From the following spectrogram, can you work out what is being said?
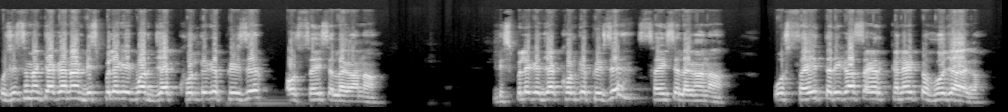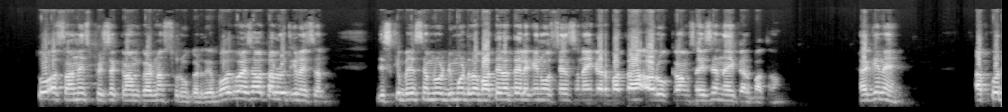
उसी समय क्या करना डिस्प्ले के एक बार जैक खोल करके फिर से और सही से लगाना। डिस्प्ले के जैक खोल के फिर से सही से लगाना। वो सही तरीका से अगर कनेक्ट हो जाएगा तो आसानी से फिर से काम करना शुरू कर देगा। बहुत बार ऐसा होता है लूज कनेक्शन जिसकी वजह से हम लोग रिमोट दबाते रहते हैं, लेकिन वो सेंस नहीं कर पाता और वो काम सही से नहीं कर पाता। है कि नहीं? आपको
